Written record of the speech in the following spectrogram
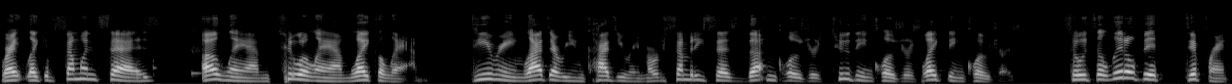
right? Like if someone says a lamb to a lamb, like a lamb, dirim, ladarim, kadirim, or if somebody says the enclosures to the enclosures, like the enclosures. So it's a little bit different.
